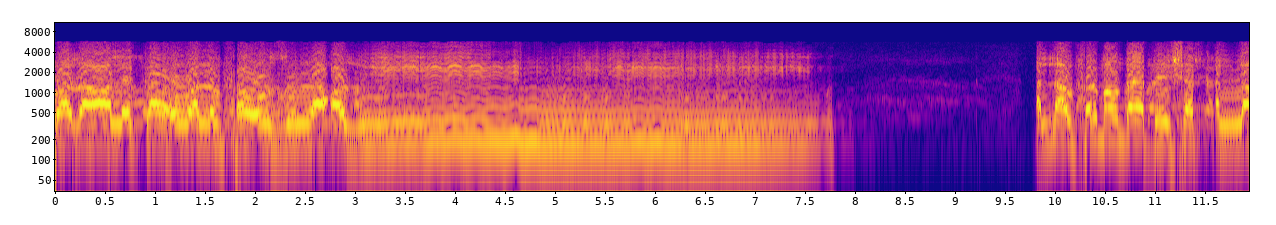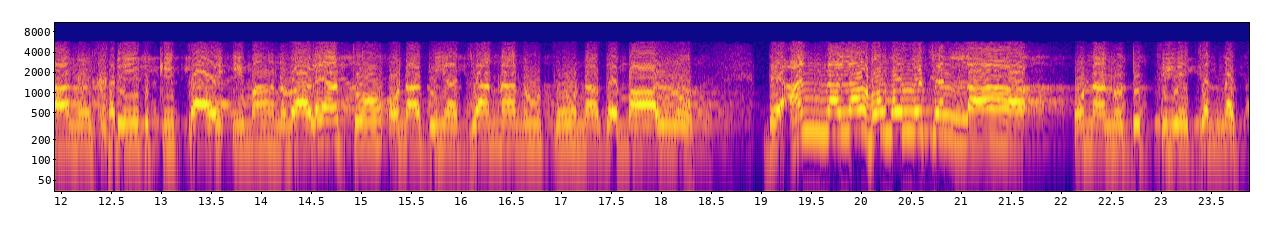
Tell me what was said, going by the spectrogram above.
وذلك هو الفوز العظيم. اللہ فرما بے شک اللہ نے خرید کیتا ہے ایمان والوں تو انہوں دیا جانا نو تو انہوں دے مال نو۔ بے ان لہم الجنہ انہوں دتی ہے جنت۔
